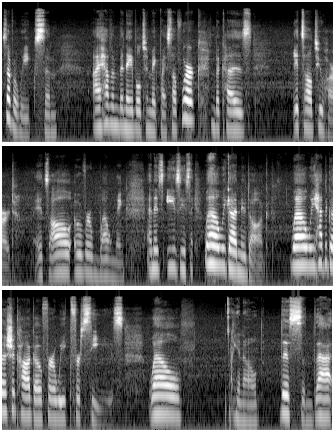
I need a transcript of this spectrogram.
several weeks, and I haven't been able to make myself work because it's all too hard. It's all overwhelming. And it's easy to say, well, we got a new dog. Well, we had to go to Chicago for a week for C's. Well, you know, this and that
